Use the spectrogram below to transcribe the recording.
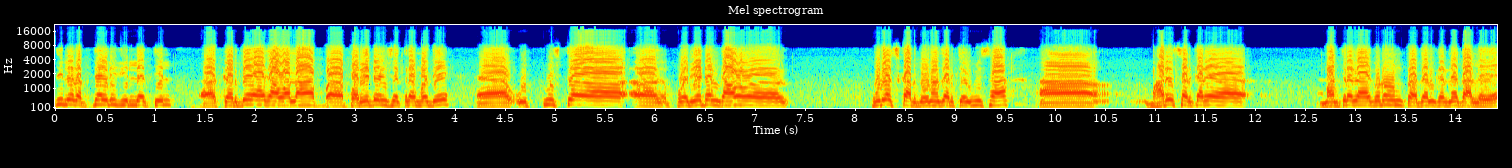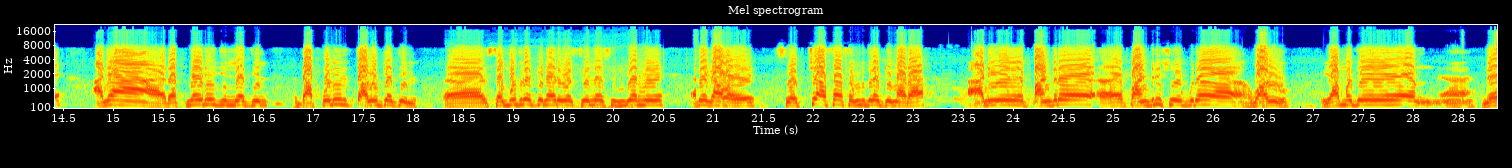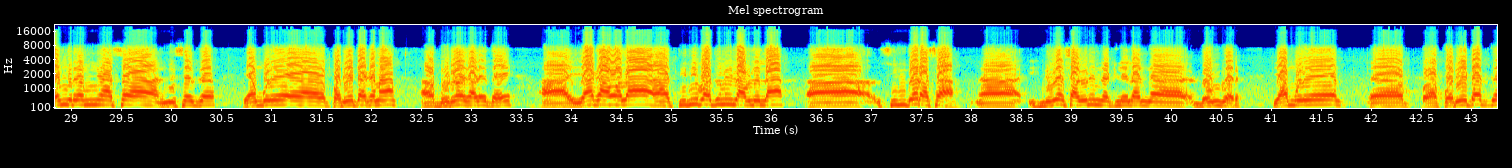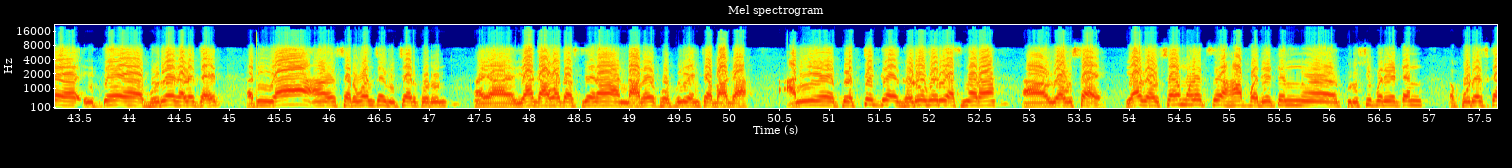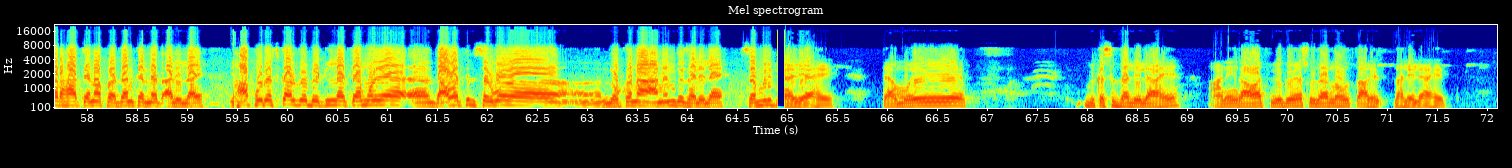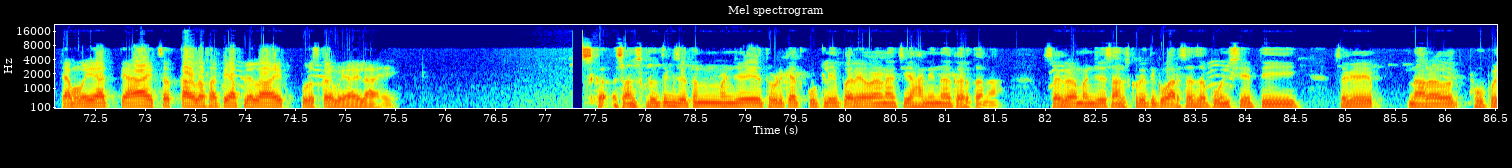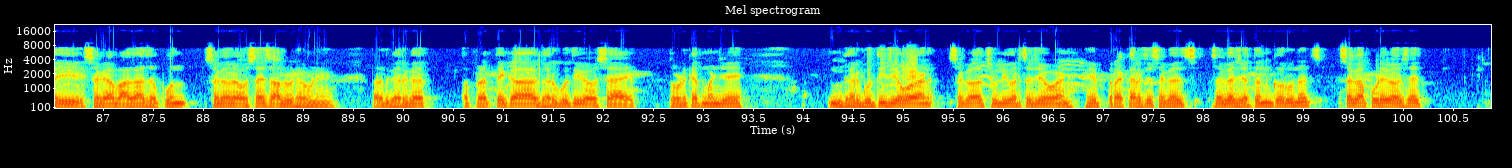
रत्नागिरी जिल्ह्यातील कर्दे या गावाला प- पर्यटन क्षेत्रामध्ये उत्कृष्ट पर्यटन गाव पुरस्कार दोन हजार चोवीस हा भारत सरकार मंत्रालयाकडून प्रदान करण्यात आले आहे आणि रत्नागिरी जिल्ह्यातील दापोली तालुक्यातील समुद्रकिनारी वसलेले सुंदर हे गाव आहे. स्वच्छ असा समुद्र किनारा आणि पांढरे पांढरी शुभ्र वाळू यामध्ये नयनरम्य असा निसर्ग यामुळे पर्यटकांना भुरळ घालत आहे. या गावाला तिन्ही बाजूनी लावलेला सुंदर असा हिरव्या शाळूने नटलेला डोंगर. यामुळे प- पर्यटक इथे भुरळ घालत आहेत. आणि या सर्वांचा विचार करून या या गावात असलेला नारळ खोपळी यांच्या बागा आणि प्रत्येक घरोघरी असणारा व्यवसाय. या व्यवसायामुळेच हा पर्यटन कृषी पर्यटन पुरस्कार हा त्यांना प्रदान करण्यात आलेला आहे. हा पुरस्कार जो भेटलेला आहे त्यामुळे गावातील सर्व लोकांना आनंद झालेला आहे. समृद्ध मिळाली आहे. त्यामुळे विकसित झालेला आहे आणि गावात वेगवेगळ्या सुधारणा होत आले झालेल्या आहेत. त्यामुळे या त्या ह्याच कारणासाठी आपल्याला एक पुरस्कार मिळालेला आहे. सांस्कृतिक जतन म्हणजे थोडक्यात कुठलीही पर्यावरणाची हानी न करताना सगळं म्हणजे सांस्कृतिक वारसा जपून शेती सगळे नारळ भोपळी सगळ्या बागा जपून सगळं व्यवसाय चालू ठेवणे परत घरघर प्रत्येक घरगुती व्यवसाय थोडक्यात म्हणजे घरगुती जेवण सगळं चुलीवरचं जेवण हे प्रकारचं सगळं सगळं जतन करूनच सगळा पुढे व्यवसाय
